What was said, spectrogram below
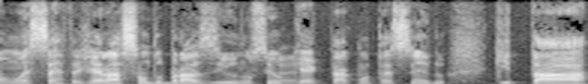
uma certa geração do Brasil, não sei o que é que tá acontecendo, que tá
